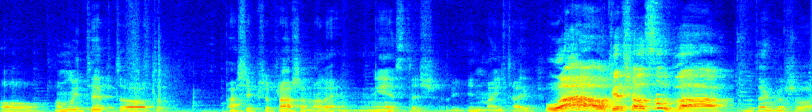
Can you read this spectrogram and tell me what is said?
o, o mój typ, to, to Pasiek, przepraszam, ale nie jesteś in my type. Wow, pierwsza osoba! No tak wyszło.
